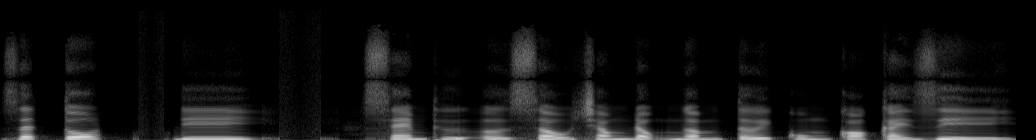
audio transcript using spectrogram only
rất tốt, đi, xem thử ở sâu trong động ngầm tới cùng có cái gì.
